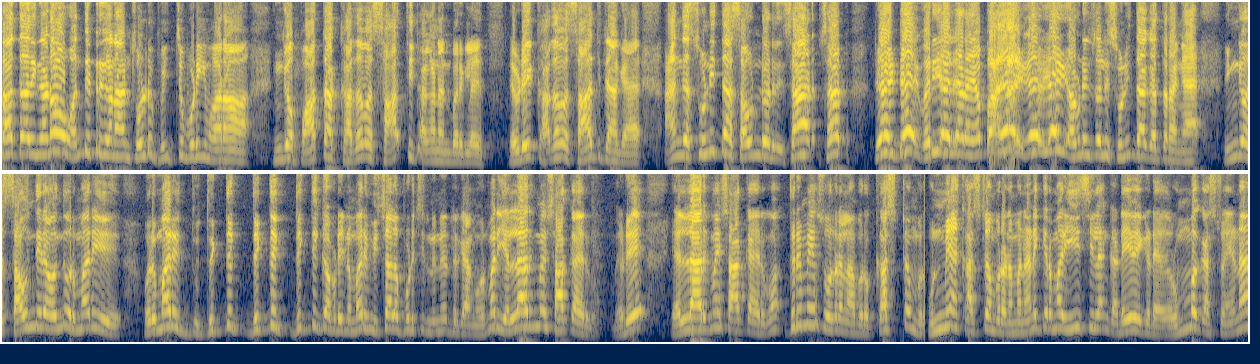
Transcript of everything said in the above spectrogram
சாத்தாதீங்கனோ வந்துட்டு இருக்கானு சொல்லிட்டு பிச்சு பிடிக்கும் வரான். இங்க பார்த்தா கதவை சாத்திட்டாங்க நண்பர்களே. எப்படி கதவை சாத்திட்டாங்க. அங்க சுனிதா சவுண்ட் வருது. சார் சார் டேய் டேய் வரியா இல்லையாடா? எப்பா ஏய் ஏய் அப்படின்னு சொல்லி சுனிதா கத்துறாங்க. இங்க சௌந்தர்யா வந்து ஒரு மாதிரி ஒரு மாதிரி திக் திக் திக் திக் திக் திக் அப்படின்ற மாதிரி விஷால பிடிச்சி நின்றுட்டு இருக்காங்க. ஒரு மாதிரி எல்லாருக்குமே ஷாக் ஆயிருக்கும். அப்படியே எல்லாருக்குமே ஷாக் ஆயிருக்கும். திரும்பியும் சொல்றேன் ப்ரோ கஷ்டம் உண்மையாக உண்மையா கஷ்டம் ப்ரோ நம்ம நினைக்கிற மாதிரி ஈஸிலாம் கிடையவே கிடையாது. ரொம்ப கஷ்டம். ஏன்னா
